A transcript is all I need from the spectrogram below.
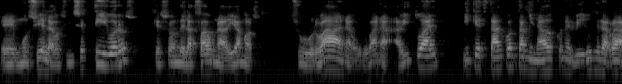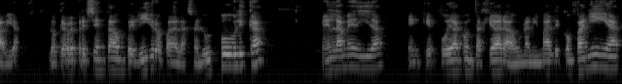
eh, murciélagos insectívoros, que son de la fauna, digamos, suburbana, urbana habitual, y que están contaminados con el virus de la rabia, lo que representa un peligro para la salud pública en la medida en que pueda contagiar a un animal de compañía,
